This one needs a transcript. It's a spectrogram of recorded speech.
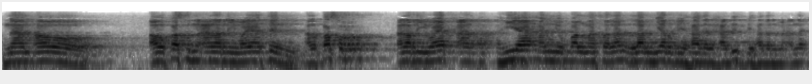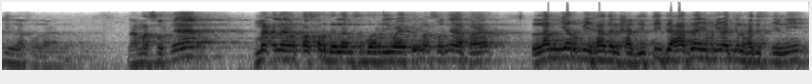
nam au au qasr ala riwayatin. Al-qasr ala riwayat hiya an yuqal masalan lam yarwi hadzal hadis bi hadzal ma'na illa fulan. Nah, maksudnya makna qasr dalam sebuah riwayat itu maksudnya apa? Lam yarwi hadzal hadis, tidak ada yang meriwayatkan hadis ini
